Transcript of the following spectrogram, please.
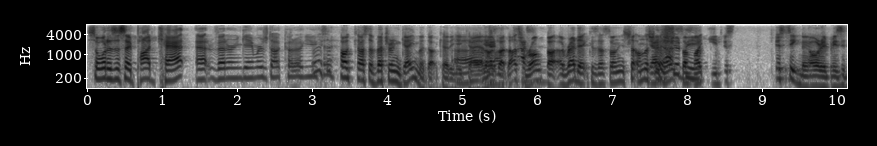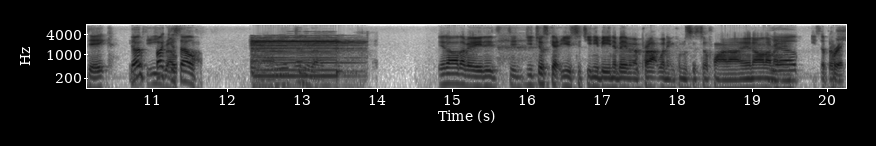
So what does it say? Podcat at veterangamers.co.uk? It's a podcast at veterangamer.co.uk, oh, and I was like, that's wrong, but I read it because that's on, your sh- on the Yeah, show it notes. should so I'm be. like, You just just ignore him. He's a dick. Go He fuck yourself. that. You know what I mean? It's, you just get used to Chinny being a bit of a prat when it comes to stuff like that. You know what I mean? Yep. He's a prick.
